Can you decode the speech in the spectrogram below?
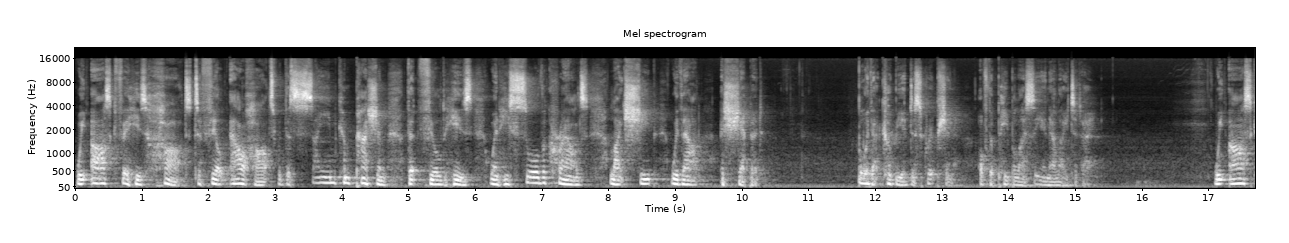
We ask for His heart to fill our hearts with the same compassion that filled His when He saw the crowds like sheep without a shepherd. Boy, that could be a description of the people I see in LA today. We ask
